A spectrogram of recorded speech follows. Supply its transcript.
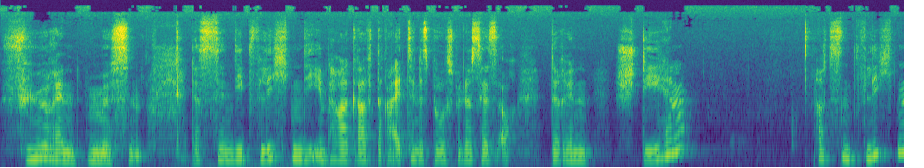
führen müssen. Das sind die Pflichten, die in Paragraph 13 des Berufsbildungsgesetzes auch drin stehen. Aus diesen Pflichten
